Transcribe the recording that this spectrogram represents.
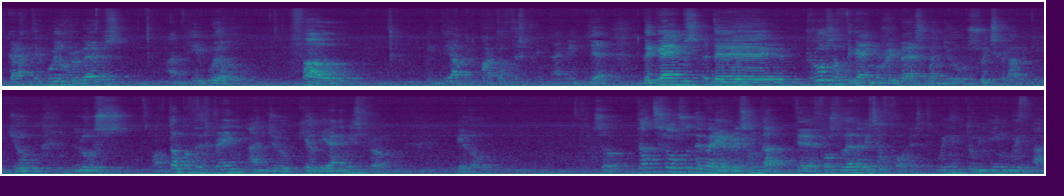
the character will reverse and he will fall the upper part of the screen. I mean, yeah, the games, the rules of the game reverse when you switch gravity. You lose on top of the screen and you kill the enemies from below. So that's also the very reason that the first level is a forest. We need to begin with a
